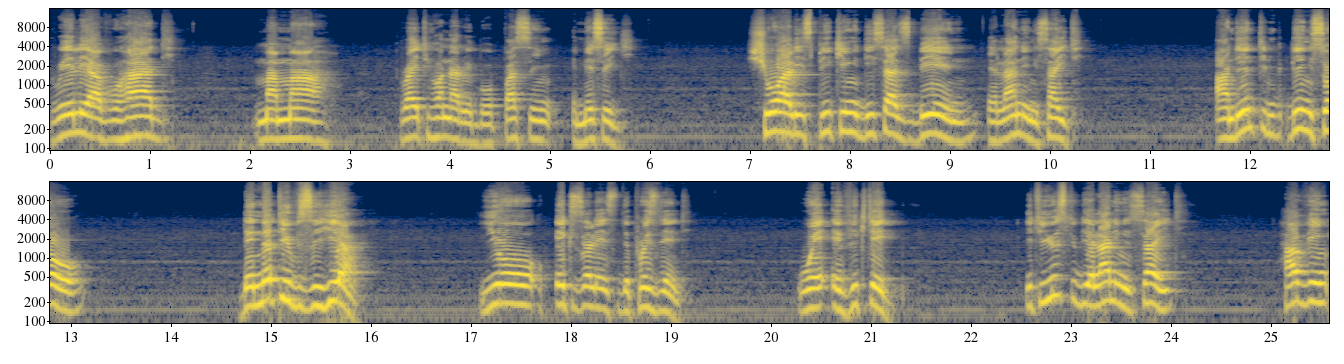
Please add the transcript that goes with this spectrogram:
really I've heard Mama Right Honorable passing a message. Surely speaking, this has been a landing site. And in being so, the natives here, Your Excellency the President, were evicted. It used to be a landing site having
